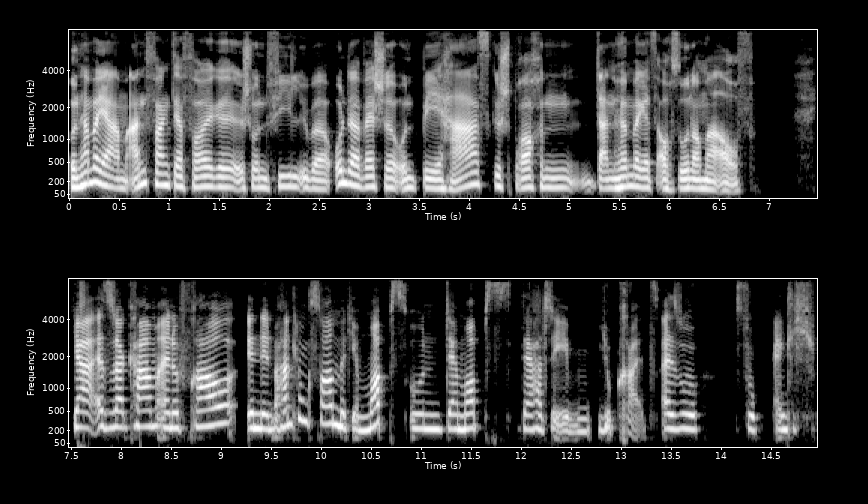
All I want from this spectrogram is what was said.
Und haben wir ja am Anfang der Folge schon viel über Unterwäsche und BHs gesprochen, dann hören wir jetzt auch so nochmal auf. Ja, also da kam eine Frau in den Behandlungsraum mit ihrem Mops und der Mops, der hatte eben Juckreiz. Also so eigentlich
